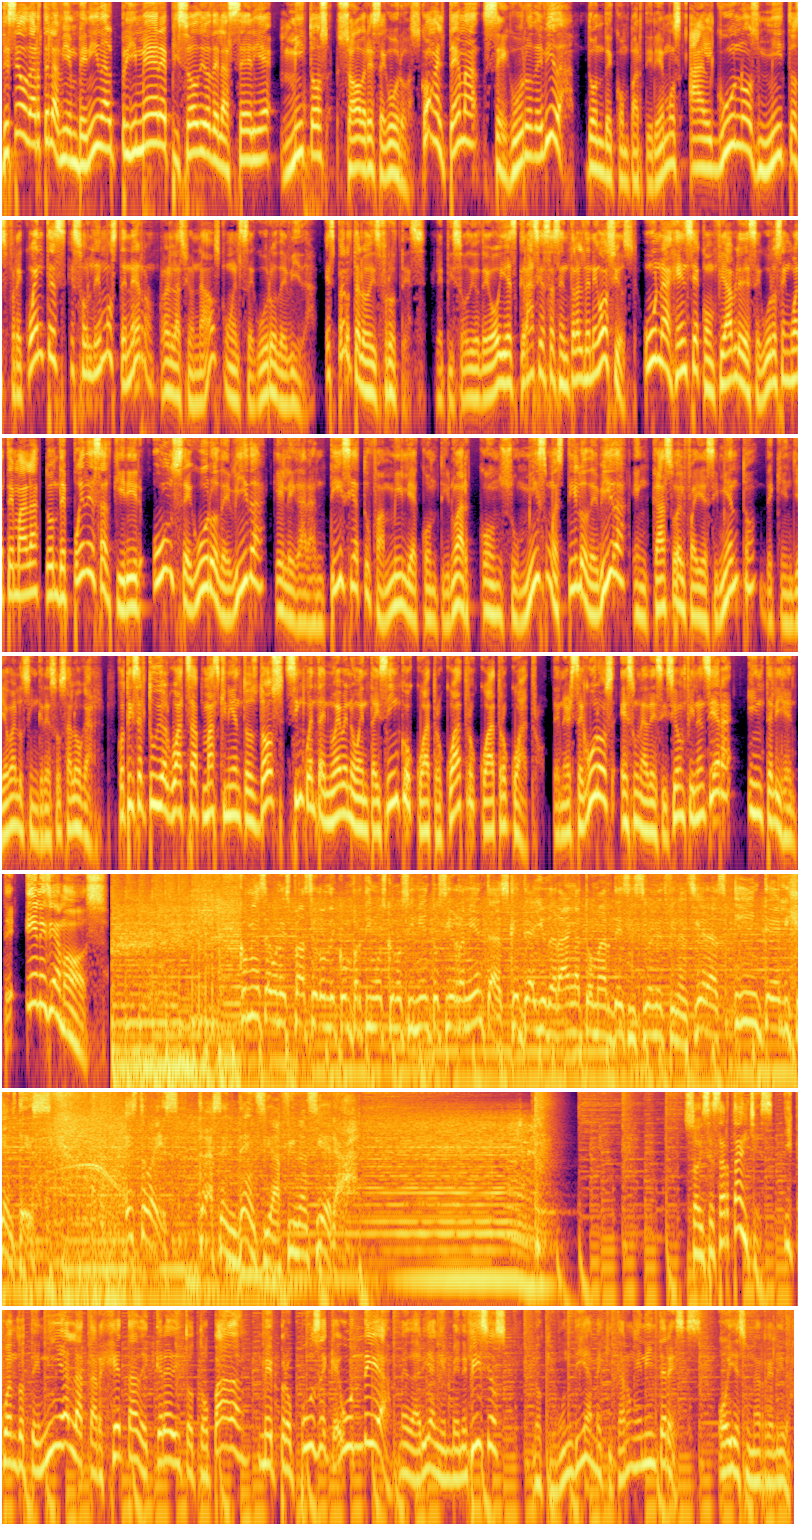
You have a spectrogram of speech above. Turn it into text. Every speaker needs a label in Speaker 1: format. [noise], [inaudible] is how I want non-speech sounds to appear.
Speaker 1: Deseo darte la bienvenida al primer episodio de la serie Mitos sobre Seguros, con el tema Seguro de Vida donde compartiremos algunos mitos frecuentes que solemos tener relacionados con el seguro de vida. Espero te lo disfrutes. El episodio de hoy es gracias a Central de Negocios, una agencia confiable de seguros en Guatemala donde puedes adquirir un seguro de vida que le garantice a tu familia continuar con su mismo estilo de vida en caso del fallecimiento de quien lleva los ingresos al hogar. Cotiza el tuyo al WhatsApp más 502 5995 4444. Tener seguros es una decisión financiera inteligente. ¡Iniciamos!
Speaker 2: Comienza un espacio donde compartimos conocimientos y herramientas que te ayudarán a tomar decisiones financieras inteligentes. Esto es Trascendencia Financiera.
Speaker 1: Soy César Tánchez y cuando tenía la tarjeta de crédito topada, me propuse que un día me darían en beneficios lo que un día me quitaron en intereses. Hoy es una realidad.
